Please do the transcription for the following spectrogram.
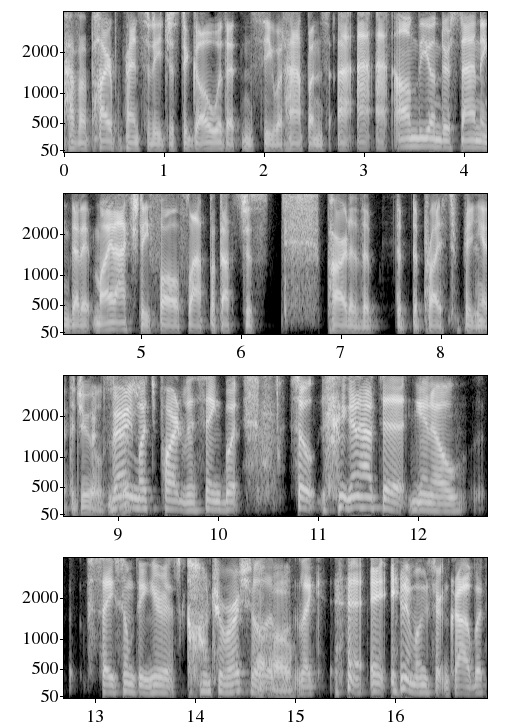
have a higher propensity just to go with it and see what happens, uh, uh, on the understanding that it might actually fall flat, but that's just part of the the, the price for picking out the jewels. Very much part of the thing. But so you're going to have to, you know, say something here that's controversial, Uh-oh. like in among a certain crowd. But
